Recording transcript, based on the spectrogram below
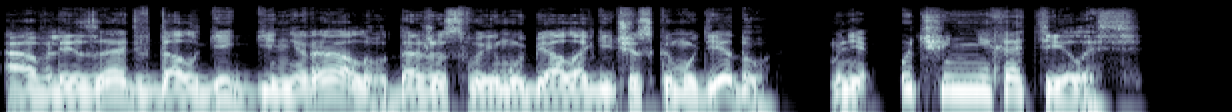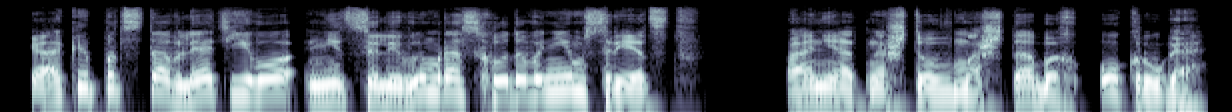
А влезать в долги к генералу, даже своему биологическому деду, мне очень не хотелось. Как и подставлять его нецелевым расходованием средств. Понятно, что в масштабах округа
